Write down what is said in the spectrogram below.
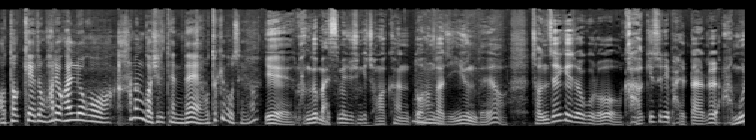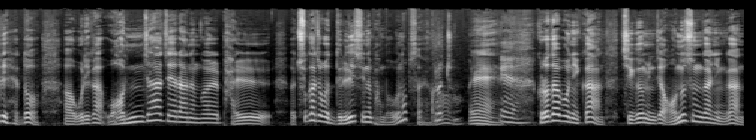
어떻게든 활용하려고 하는 것일 텐데 어떻게 보세요? 예, 방금 말씀해 주신 게 정확한 또한 음. 가지 이유인데요. 전 세계적으로 과학 기술이 발달을 아무리 해도 어, 우리가 원자재라는 걸 발 추가적으로 늘릴 수 있는 방법은 없어요. 그렇죠. 예. 예. 그러다 보니까 지금 이제 어느 순간인간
